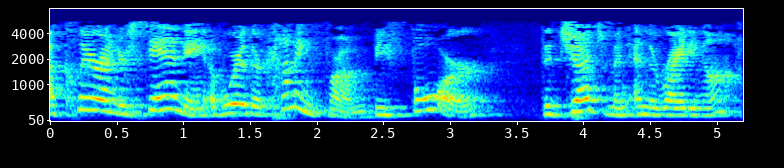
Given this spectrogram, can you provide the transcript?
a clear understanding of where they're coming from before the judgment and the writing off.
